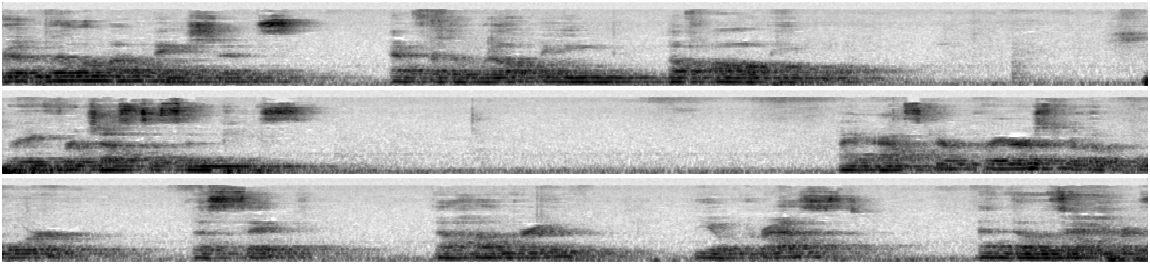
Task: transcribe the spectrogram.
goodwill among nations, and for the well-being of all people. Pray for justice and peace. I ask your prayers for the poor, the sick, the hungry, the oppressed, and those in prison.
